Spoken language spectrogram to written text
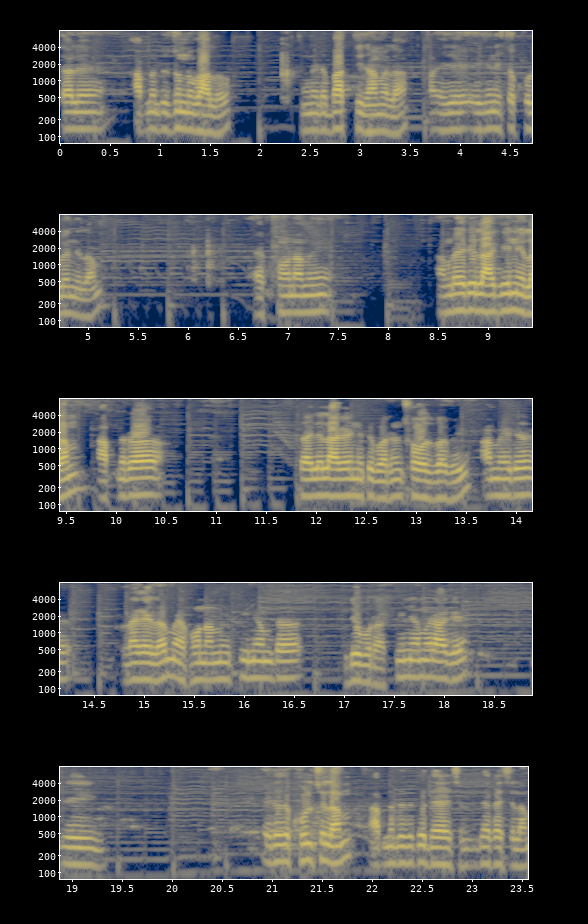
তাহলে আপনাদের জন্য ভালো। কারণ এটা বাড়তি ঝামেলা। এই যে, এই জিনিসটা খুলে নিলাম। এখন আমি, আমরা এটি লাগিয়ে নিলাম। আপনারা চাইলে লাগাই নিতে পারেন সহজভাবেই। আমি এটা লাগাইলাম। এখন আমি প্রিমিয়ামটা দেবো না। প্রিমিয়ামের আগে এই এটা যে খুলছিলাম, আপনাদেরকে দেখাইছিলাম দেখাইছিলাম,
